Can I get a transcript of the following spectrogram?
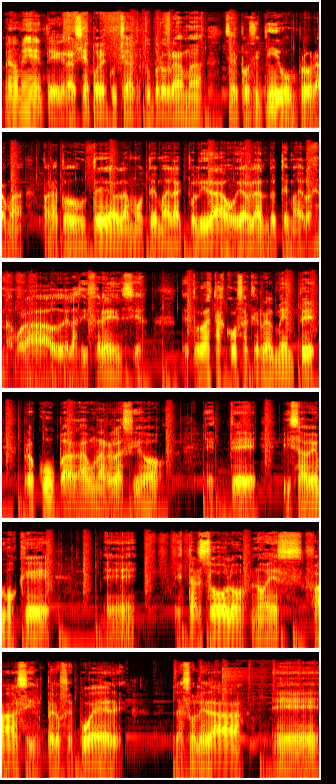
Bueno, mi gente, gracias por escuchar tu programa Ser Positivo, un programa para todos ustedes. Hablamos tema de la actualidad, hoy hablando del tema de los enamorados, de las diferencias, de todas estas cosas que realmente preocupan a una relación. Este, y sabemos que eh, estar solo no es fácil, pero se puede. La soledad, eh,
